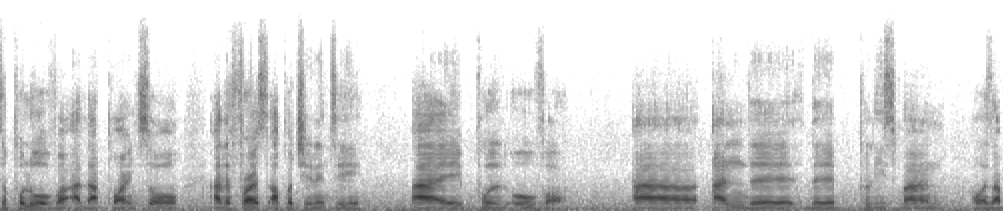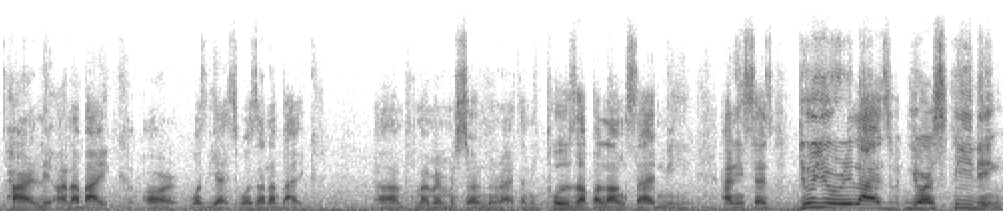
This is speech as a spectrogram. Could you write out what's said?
to pull over at that point. So at the first opportunity, I pulled over, uh, and the the policeman was apparently on a bike, or was yes, was on a bike, um, if my memory serves me right. And he pulls up alongside me, and he says, "Do you realize you are speeding?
